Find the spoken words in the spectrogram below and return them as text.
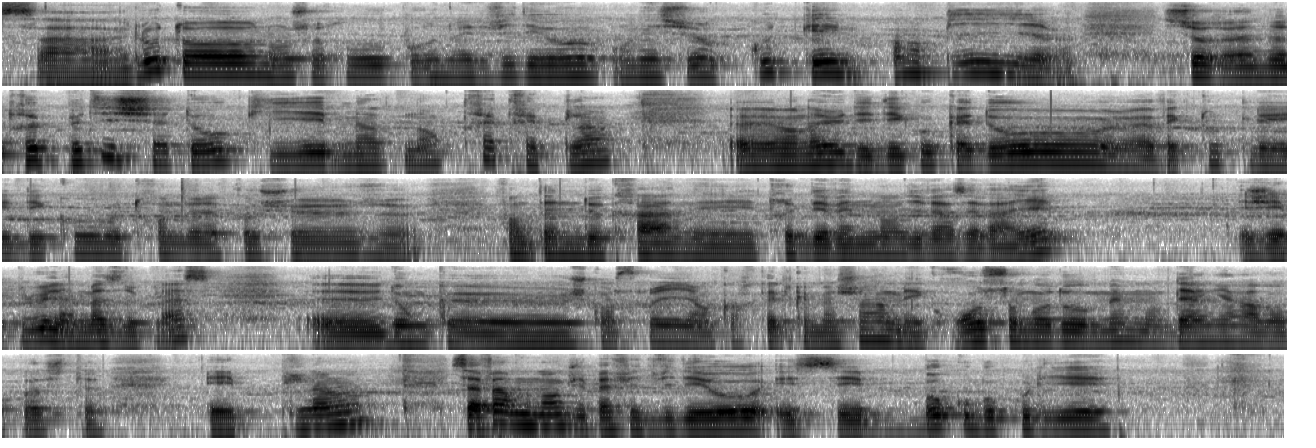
Salut tout on se retrouve pour une nouvelle vidéo, on est sur Good Game Empire, sur euh, notre petit château qui est maintenant très très plein. Euh, on a eu des décos cadeaux euh, avec toutes les décos trône de la faucheuse, fontaine de crâne et trucs d'événements divers et variés. J'ai plus la masse de place, donc je construis encore quelques machins, mais grosso modo, même mon dernier avant-poste est plein. Ça fait un moment que j'ai pas fait de vidéo et c'est beaucoup beaucoup lié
